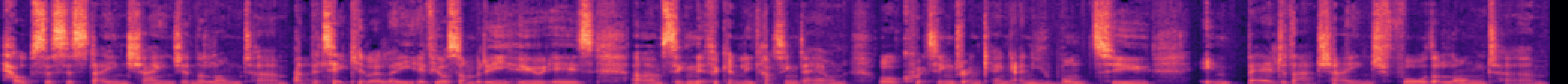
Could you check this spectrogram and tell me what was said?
helps us sustain change in the long term. And particularly if you're somebody who is um, significantly cutting down or quitting drinking and you want to embed that change for the long term,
